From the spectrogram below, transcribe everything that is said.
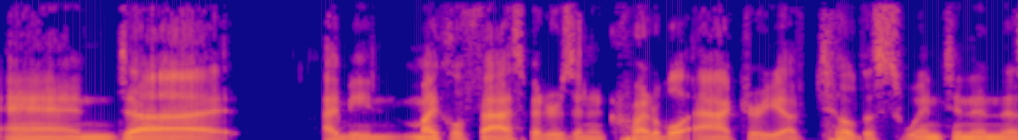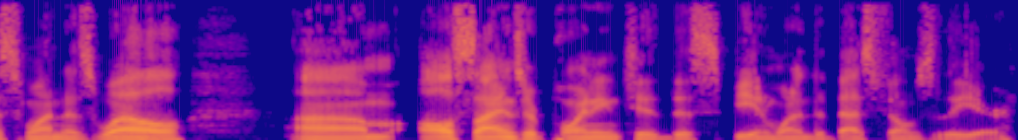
and uh, I mean, Michael Fassbender is an incredible actor. You have Tilda Swinton in this one as well. Um, all signs are pointing to this being one of the best films of the year.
